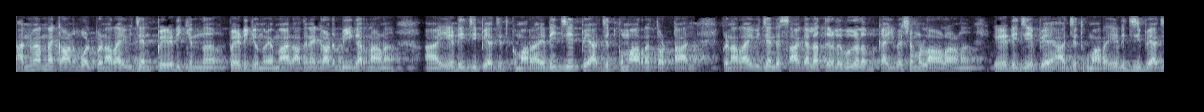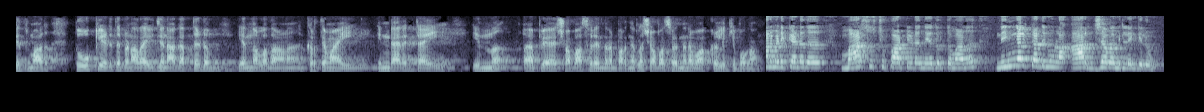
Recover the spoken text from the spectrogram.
അൻവറിനെ കാണുമ്പോൾ പിണറായി വിജയൻ പേടിക്കുന്നു പേടിക്കുന്നു. എന്നാൽ അതിനേക്കാളും ഭീകരനാണ് A D G P Ajith Kumar. A D G P Ajith കുമാറിനെ തൊട്ടാൽ പിണറായി വിജയന്റെ സകല തെളിവുകളും കൈവശമുള്ള ആളാണ് A D G P Ajith Kumar. A D G P Ajith Kumar തൂക്കിയെടുത്ത് പിണറായി വിജയൻ അകത്തിടും എന്നുള്ളതാണ് കൃത്യമായി ഇൻഡയറക്റ്റായി ഇന്ന് ശോഭാ സുരേന്ദ്രൻ പറഞ്ഞിട്ടുള്ള ശോഭാ സുരേന്ദ്രന്റെ വാക്കുകളിലേക്ക് പോകാം. എടുക്കേണ്ടത് മാർക്സിസ്റ്റ് പാർട്ടിയുടെ നേതൃത്വമാണ്. നിങ്ങൾക്കതിനുള്ള ആർജവമില്ലെങ്കിലും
